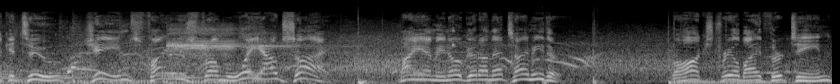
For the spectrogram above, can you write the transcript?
Clock at two. James fires from way outside. Miami no good on that time either. The Hawks trail by 13.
